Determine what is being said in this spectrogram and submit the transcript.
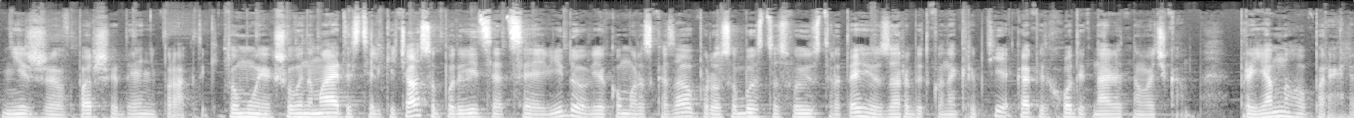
ніж в перший день практики. Тому, якщо ви не маєте стільки часу, подивіться це відео, в якому розказав про особисто свою стратегію заробітку на крипті, яка підходить навіть новачкам. Приємного перегляду!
